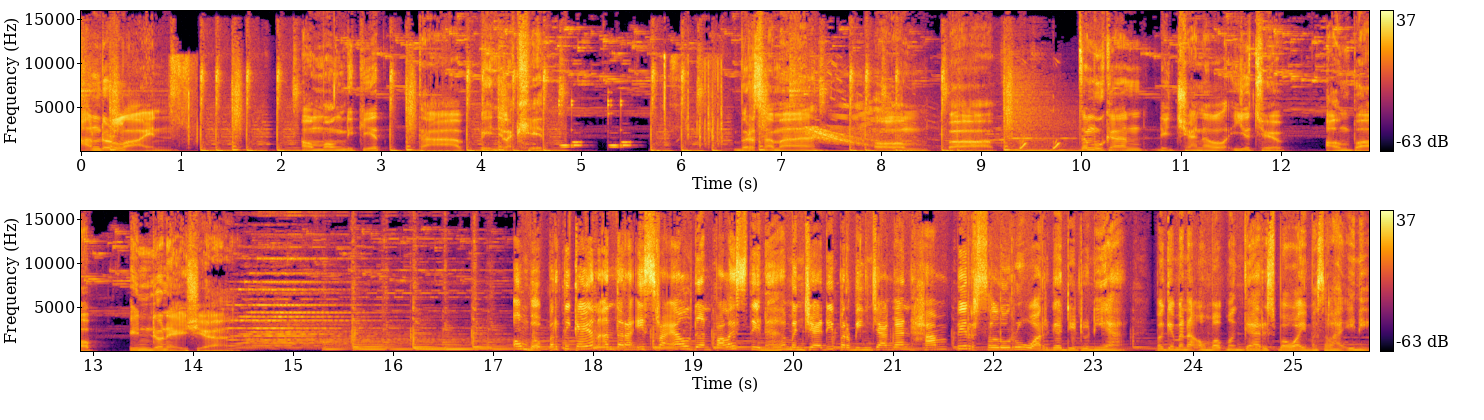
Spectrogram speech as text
underline. Omong dikit tapi nyelekit. Bersama Om Bob. Temukan di channel YouTube Om Bob Indonesia. Om Bob, pertikaian antara Israel dan Palestina menjadi perbincangan hampir seluruh warga di dunia. Bagaimana Om Bob menggarisbawahi masalah ini?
